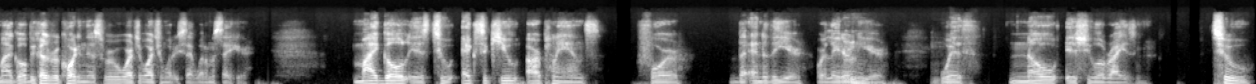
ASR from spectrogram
my goal because we're recording this. We're watching watching what he said. What I'm gonna say here. My goal is to execute our plans for the end of the year or later in the Mhm. year Mhm. with no issue arising. Two,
